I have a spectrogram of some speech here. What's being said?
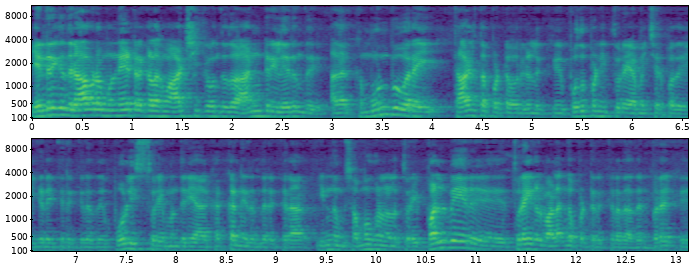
என்றைக்கு திராவிட முன்னேற்ற கழகம் ஆட்சிக்கு வந்ததோ அன்றிலிருந்து அதற்கு முன்பு வரை தாழ்த்தப்பட்டவர்களுக்கு பொதுப்பணித்துறை அமைச்சர் பதவி கிடைத்திருக்கிறது போலீஸ் துறை மந்திரியாக கக்கன் இருந்திருக்கிறார் இன்னும் சமூக நலத்துறை பல்வேறு துறைகள் வழங்கப்பட்டிருக்கிறது. அதன் பிறகு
